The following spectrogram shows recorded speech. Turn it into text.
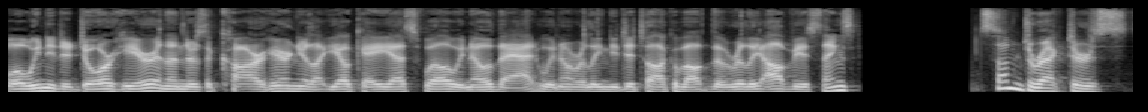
Well, we need a door here, and then there's a car here, and you're like, okay, yes, well, we know that. We don't really need to talk about the really obvious things. Some directors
